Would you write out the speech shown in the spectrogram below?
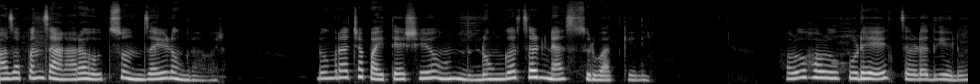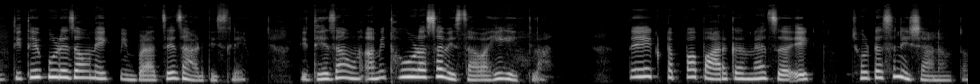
आज आपण जाणार आहोत सोनजाई डोंगरावर. डोंगराच्या पायथ्याशी येऊन डोंगर चढण्यास सुरुवात केली. हळूहळू पुढे चढत गेलो. तिथे पुढे जाऊन एक पिंपळाचे झाड दिसले. तिथे जाऊन आम्ही थोडासा विसावाही घेतला. ते एक टप्पा पार करण्याचं एक छोटंसं निशाण होतं.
